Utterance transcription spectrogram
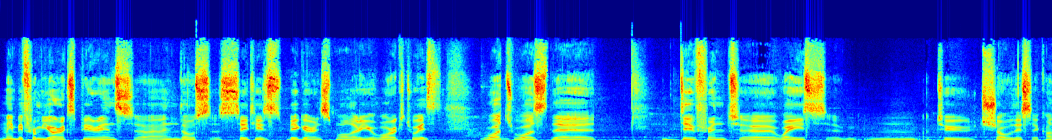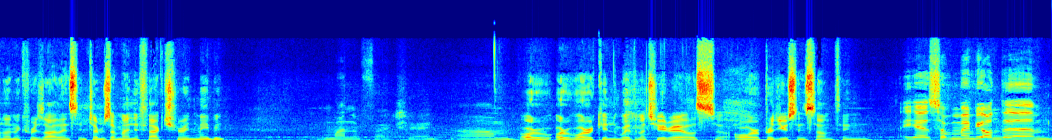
maybe from your experience uh, in those cities, bigger and smaller, you worked with, what was the different uh, ways um, to show this economic resilience in terms of manufacturing, maybe, Manufacturing. Um, or or working with materials or producing something. Yeah, so maybe on the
